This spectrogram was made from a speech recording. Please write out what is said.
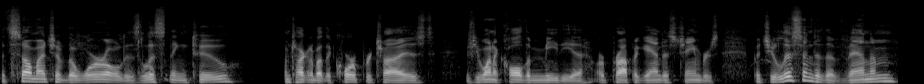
that so much of the world is listening to. I'm talking about the corporatized, if you want to call them media or propagandist chambers. But you listen to the venom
